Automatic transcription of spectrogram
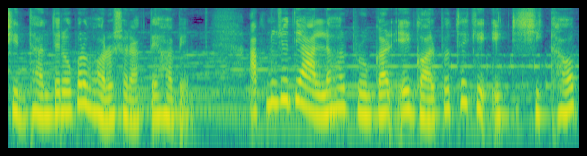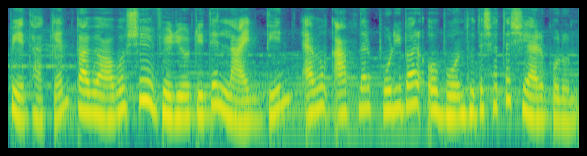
সিদ্ধান্তের ওপর ভরসা রাখতে হবে। আপনি যদি আল্লাহর প্রজ্ঞার এই গল্প থেকে একটি শিক্ষাও পেয়ে থাকেন, তবে অবশ্যই ভিডিওটিতে লাইক দিন এবং আপনার পরিবার ও বন্ধুদের সাথে শেয়ার করুন।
